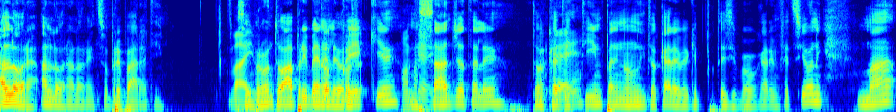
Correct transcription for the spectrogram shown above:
Allora, allora Lorenzo, preparati. Vai. Sei pronto? Apri bene Co- le orecchie, ok. massaggiatele, toccati Ok. i timpani, non li toccare perché potessi provocare infezioni, ma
